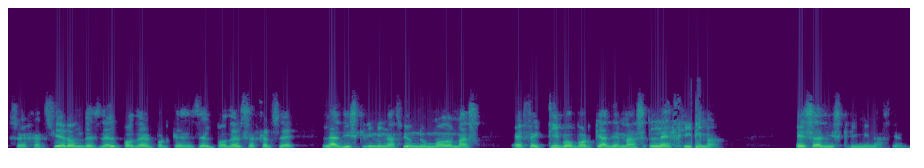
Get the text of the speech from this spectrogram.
Se ejercieron desde el poder, porque desde el poder se ejerce la discriminación de un modo más efectivo, porque además legitima esa discriminación.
